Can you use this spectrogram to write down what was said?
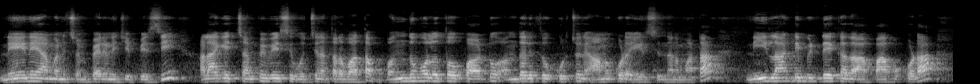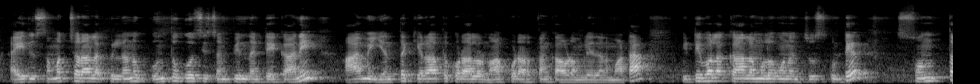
నేనే ఆమెను చంపానని చెప్పేసి అలాగే చంపివేసి వచ్చిన తర్వాత బంధువులతో పాటు అందరితో కూర్చొని ఆమె కూడా ఏడ్చిందనమాట నీలాంటి బిడ్డే కదా ఆ పాప కూడా. ఐదు సంవత్సరాల పిల్లను గొంతు కోసి చంపిందంటే కానీ ఆమె ఎంత కిరాతకురాలో నాకు కూడా అర్థం కావడం లేదనమాట ఇటీవల కాలంలో మనం చూసుకుంటే సొంత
